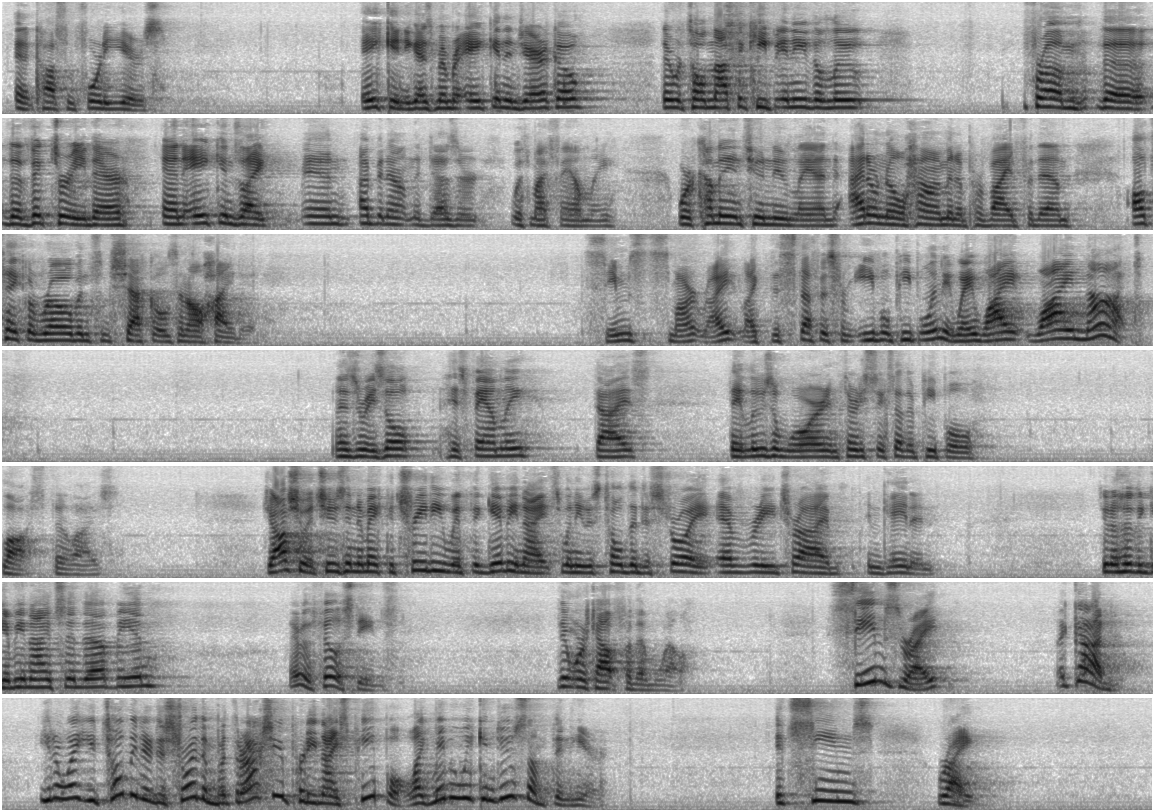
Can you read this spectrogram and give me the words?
And it cost them 40 years. Achan, you guys remember Achan and Jericho? They were told not to keep any of the loot from the, the victory there. And Achan's like, man, I've been out in the desert with my family. We're coming into a new land. I don't know how I'm going to provide for them. I'll take a robe and some shekels and I'll hide it. Seems smart, right? Like this stuff is from evil people anyway. Why, why not? As a result, his family dies. They lose a war, and 36 other people lost their lives. Joshua choosing to make a treaty with the Gibeonites when he was told to destroy every tribe in Canaan. Do you know who the Gibeonites ended up being? They were the Philistines. Didn't work out for them well. Seems right. Like, God, you know what? You told me to destroy them, but they're actually pretty nice people. Like, maybe we can do something here. It seems right.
